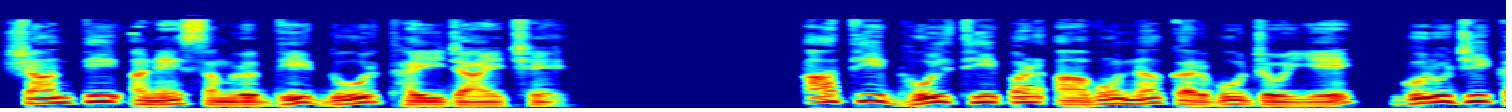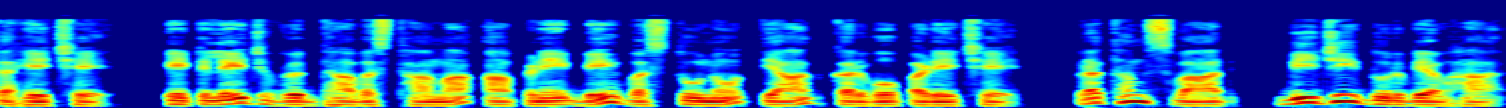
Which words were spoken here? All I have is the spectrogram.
શાંતિ અને સમૃદ્ધિ દૂર થઈ જાય છે. આથી ભૂલથી પણ આવું ન કરવું જોઈએ, ગુરુજી કહે છે, એટલે જ વૃદ્ધાવસ્થામાં આપણે બે વસ્તુનો ત્યાગ કરવો પડે છે, પ્રથમ સ્વાદ, બીજી દુર્વ્યવહાર.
